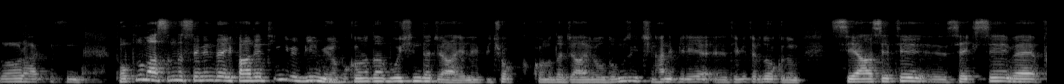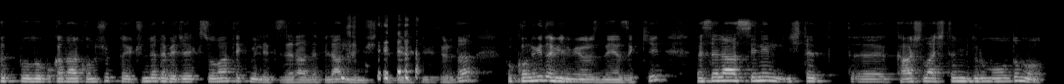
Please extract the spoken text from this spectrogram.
Doğru haklısın. Toplum aslında senin de ifade ettiğin gibi bilmiyor. Bu konuda bu işin de cahili. Birçok konuda cahil olduğumuz için hani biri e, Twitter'da okudum. Siyaseti, e, seksi ve futbolu bu kadar konuşup da üçünde de beceriksiz olan tek milletiz herhalde falan demişti biri Twitter'da. Bu konuyu da bilmiyoruz ne yazık ki. Mesela senin işte e, karşılaştığın bir durum oldu mu?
